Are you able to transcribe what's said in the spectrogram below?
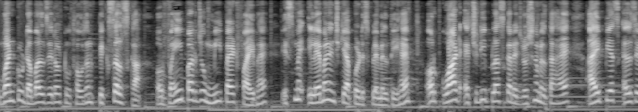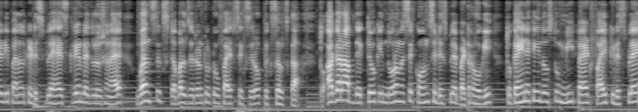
one two double zero two thousand pixels का। और वहीं पर जो मी पैड फाइव है, इसमें 11 इंच की आपको डिस्प्ले मिलती है और क्वाड एच प्लस का रेजोल्यूशन मिलता है। आईपीएस एलसीडी पैनल के डिस्प्ले है। स्क्रीन रेजोल्यूशन है one six double zero two two five six zero pixels का। तो अगर आप देखते हो कि इन दोनों में से कौन सी डिस्प्ले बेटर होगी तो कहीं ना कहीं दोस्तों मी पैड फाइव की डिस्प्ले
